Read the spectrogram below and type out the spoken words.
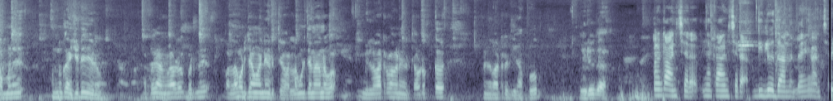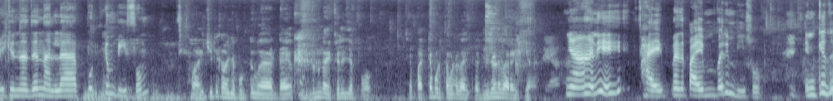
നമ്മൾ ഒന്ന് കഴിച്ചിട്ട് ചെയ്യണം അപ്പോൾ ഞങ്ങളവിടെ ഇവിടുന്ന് വെള്ളം കുടിക്കാൻ വേണ്ടി നിർത്തിയോ വെള്ളം കുടിച്ചാൽ മിൽ വാട്ടർ വാങ്ങി നിർത്തി. അവിടെ ഒക്കെ മിൽ വാട്ടർ എത്തി അപ്പോൾ ദിലുതാ. ഞാൻ കാണിച്ചുതരാം ഞാൻ കാണിച്ചുതരാം ദിലു ഇതാണല്ലോ ഞാൻ കാണിച്ചു കഴിക്കുന്നത് നല്ല പുട്ടും ബീഫും. കഴിച്ചിട്ട് കഴിച്ച? പുട്ട് വേണ്ട പുട്ടൊന്നും കഴിക്കലില്ല ഇപ്പോൾ പക്ഷെ പറ്റ പുട്ടം കഴിക്കുക. ഇതിലാണ് വെറൈറ്റിയാ. ഞാൻ പയമ്പരും ബീഫും. എനിക്കിത്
